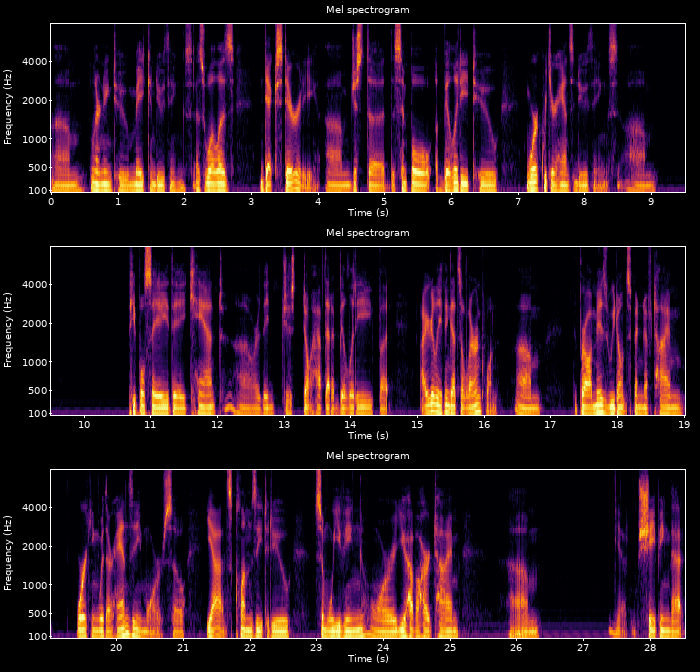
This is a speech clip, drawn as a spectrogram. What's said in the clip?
um, learning to make and do things, as well as dexterity, um, just the the simple ability to work with your hands to do things. Um, people say they can't uh, or they just don't have that ability, but I really think that's a learned one. Um, the problem is we don't spend enough time working with our hands anymore. So yeah, it's clumsy to do some weaving or you have a hard time um, yeah, shaping that,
